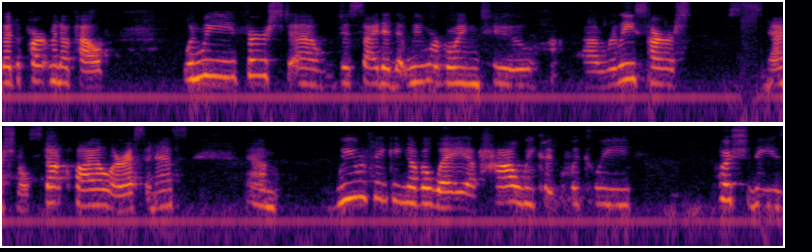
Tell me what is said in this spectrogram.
the Department of Health when we first uh, decided that we were going to uh, release our national stockpile, our SNS, um, we were thinking of a way of how we could quickly push these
